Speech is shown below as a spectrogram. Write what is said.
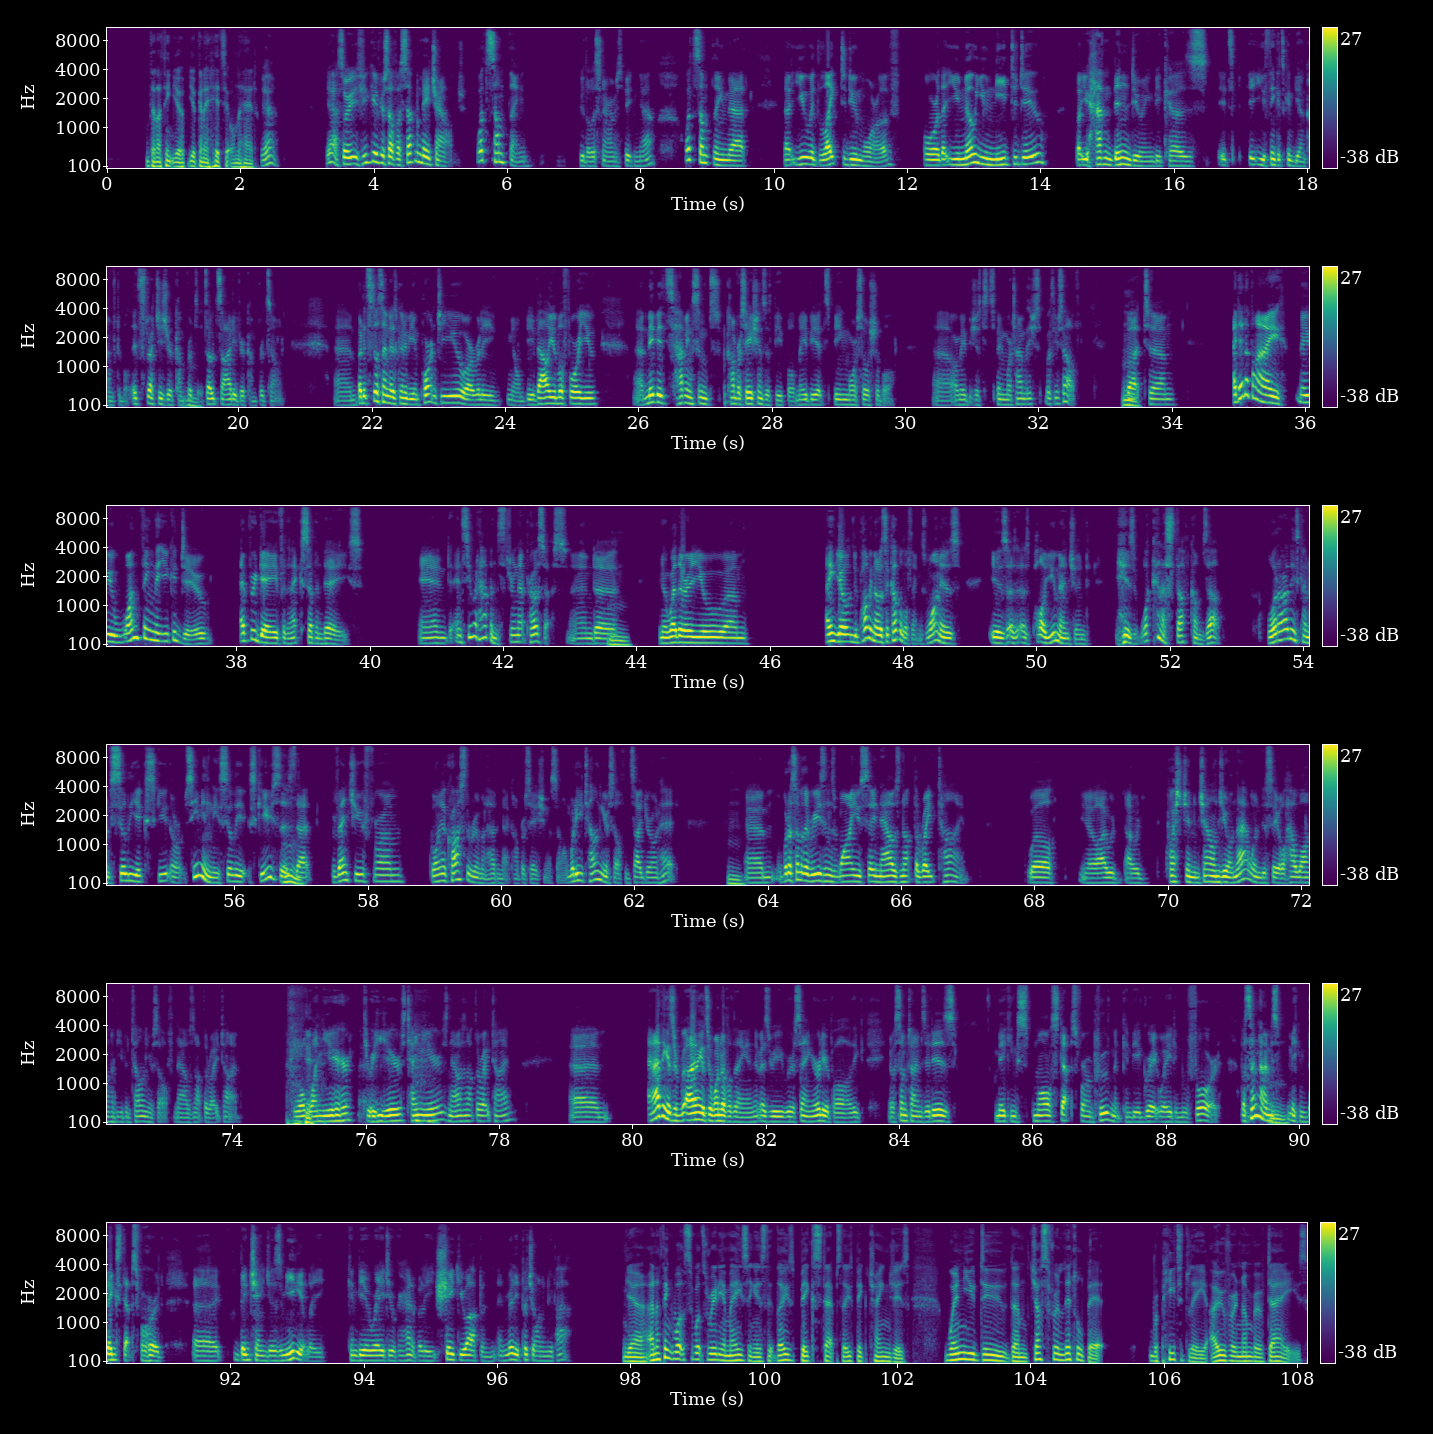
then I think you're you're going to hit it on the head. Yeah, yeah. So if you give yourself a seven day challenge, what's something to the listener I'm speaking now, what's something that that you would like to do more of, or that you know you need to do, but you haven't been doing because it's it, you think it's going to be uncomfortable. It stretches your comfort. Mm. It's outside of your comfort zone, um, but it's still something that's going to be important to you or really you know be valuable for you. Uh, maybe it's having some conversations with people. Maybe it's being more sociable, uh, or maybe just spending more time with, with yourself. Mm. But um, identify maybe one thing that you could do every day for the next seven days and and see what happens during that process and uh, mm. you know whether you um, i think you'll, you'll probably notice a couple of things one is is as, as, paul you mentioned is what kind of stuff comes up what are these kind of silly excuse or seemingly silly excuses mm. that prevent you from going across the room and having that conversation with someone what are you telling yourself inside your own head Mm. Um, what are some of the reasons why you say now is not the right time? Well, you know, I would I would question and challenge you on that one to say, well, how long have you been telling yourself now is not the right time? Well, one year, three years, ten years, now is not the right time. Um, and I think it's a, I think it's a wonderful thing. And as we were saying earlier, Paul, I think you know sometimes it is making small steps for improvement can be a great way to move forward. But sometimes mm. making big steps forward, uh, big changes immediately can be a way to kind of really shake you up and, and really put you on a new path. Yeah, and I think what's what's really amazing is that those big steps, those big changes, when you do them just for a little bit, repeatedly over a number of days,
